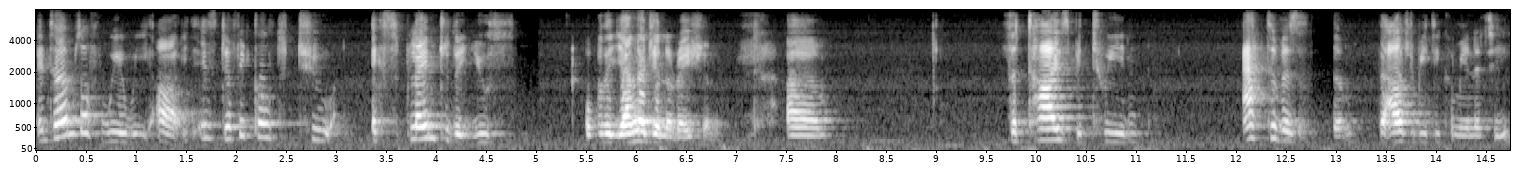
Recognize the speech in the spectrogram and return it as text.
In terms of where we are, it is difficult to explain to the youth or the younger generation um, the ties between activism, the LGBT community,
